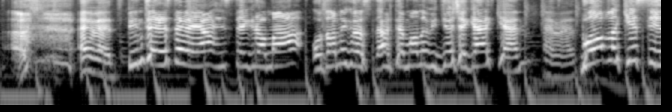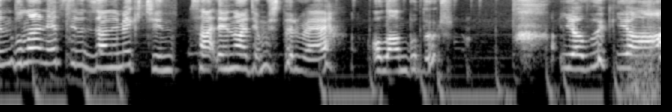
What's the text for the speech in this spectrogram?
evet. Pinterest'e veya Instagram'a odanı göster temalı video çekerken. Evet. Bu abla kesin bunların hepsini düzenlemek için saatlerini harcamıştır ve olan budur. Yazık ya.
